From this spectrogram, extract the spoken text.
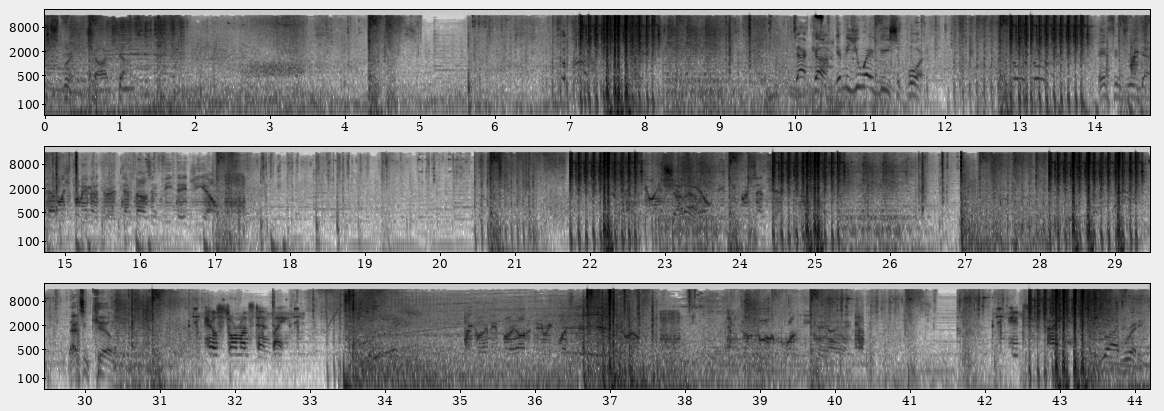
Sprint charged up. TACCOM, give me UAV support. Infantry down. Established perimeter at 10,000 feet. That's a kill. Hellstorm on standby. UAV priority requested zero. Control, one EKIA. Hits I. Drive ready.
